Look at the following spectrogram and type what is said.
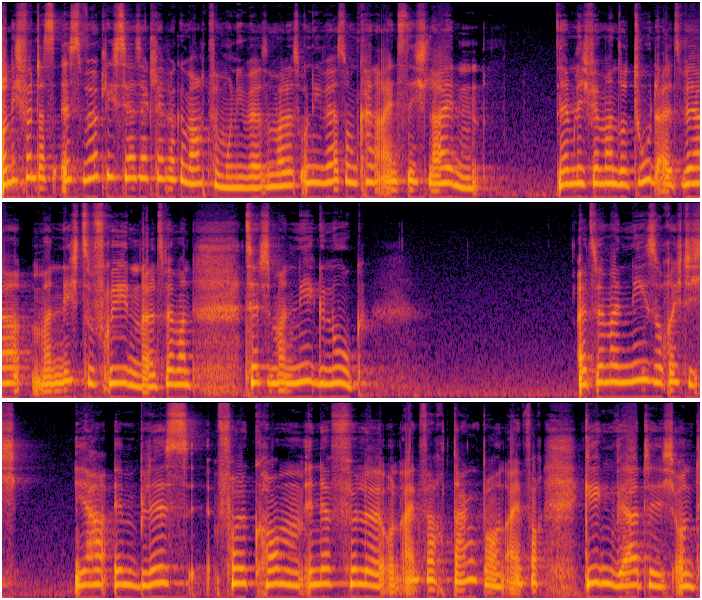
Und ich finde, das ist wirklich sehr, sehr clever gemacht vom Universum, weil das Universum kann eins nicht leiden. Nämlich, wenn man so tut, als wäre man nicht zufrieden, als wäre man, als hätte man nie genug. Als wäre man nie so richtig ja, im Bliss, vollkommen, in der Fülle und einfach dankbar und einfach gegenwärtig und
